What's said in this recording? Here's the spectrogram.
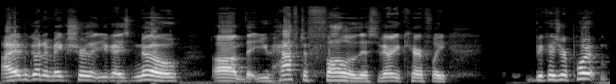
I am going to make sure that you guys know um, that you have to follow this very carefully because your opponent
